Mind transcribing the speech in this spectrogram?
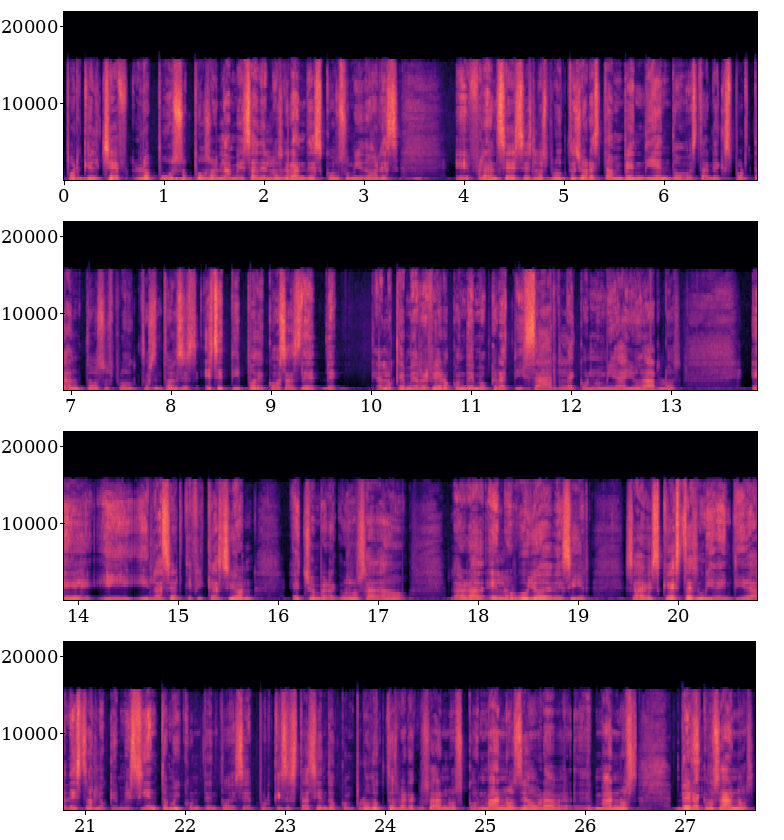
porque el chef lo puso, puso en la mesa de los grandes consumidores eh, franceses los productos y ahora están vendiendo, están exportando todos sus productos. Entonces, ese tipo de cosas, de, a lo que me refiero con democratizar la economía, ayudarlos, eh, y, la certificación hecho en Veracruz nos ha dado, la verdad, el orgullo de decir, sabes que esta es mi identidad, esto es lo que me siento muy contento de ser, porque se está haciendo con productos veracruzanos, con manos de obra, eh, manos veracruzanos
